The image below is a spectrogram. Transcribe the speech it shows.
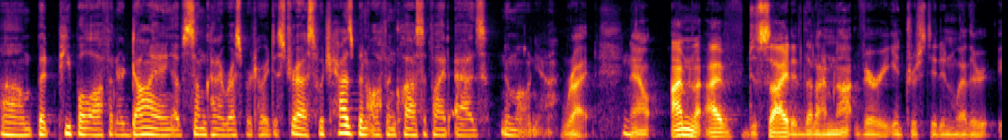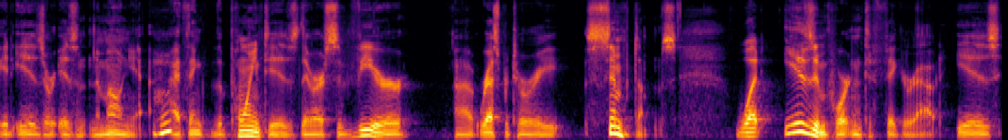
um, but people often are dying of some kind of respiratory distress, which has been often classified as pneumonia. Right now, I'm, I've decided that I'm not very interested in whether it is or isn't pneumonia. I think the point is there are severe uh, respiratory symptoms. What is important to figure out is,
